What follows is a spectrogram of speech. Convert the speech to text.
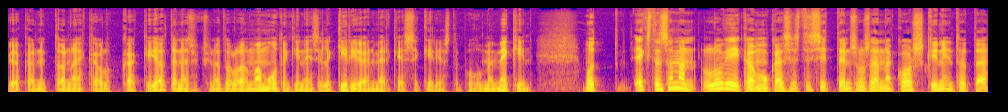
joka nyt on ehkä ollut kaikki, ja tänä syksynä tulee olemaan muutenkin esille kirjojen merkeissä kirjasta, puhumme mekin. Mutta eikö tämän saman logiikan mukaisesti sitten Susanna Koski, niin tota,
